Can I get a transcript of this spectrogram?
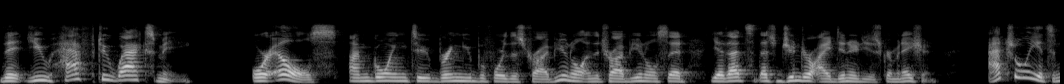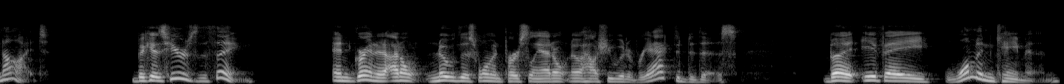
that you have to wax me, or else I'm going to bring you before this tribunal. And the tribunal said, Yeah, that's that's gender identity discrimination. Actually, it's not. Because here's the thing. And granted, I don't know this woman personally. I don't know how she would have reacted to this. But if a woman came in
